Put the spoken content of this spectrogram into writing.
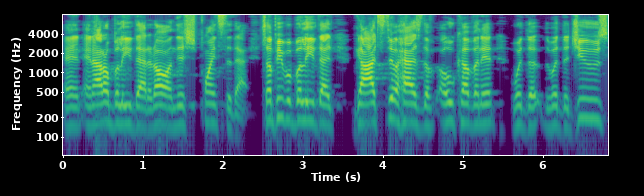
And, and I don't believe that at all. And this points to that. Some people believe that God still has the old covenant with the, with the Jews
